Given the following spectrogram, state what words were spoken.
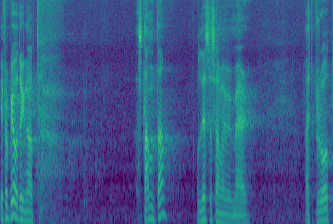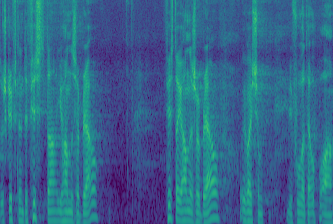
Jeg får forbjør deg at standa og lese sammen med meg et brot og skriften til 1. Johannes er Hebrau, Fyrsta Johannes var bra, og jeg vet ikke om vi får det opp av,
